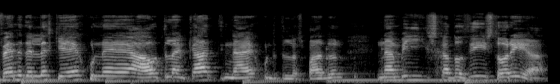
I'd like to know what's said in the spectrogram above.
φαίνεται λες και έχουν outline κάτι να έχουν τέλος πάντων να μην σκατωθεί η ιστορία.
